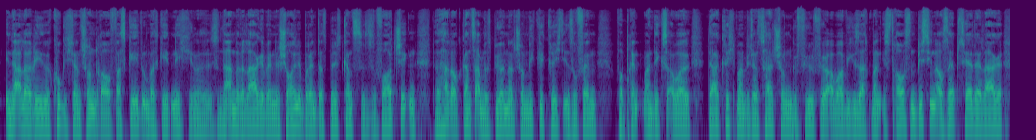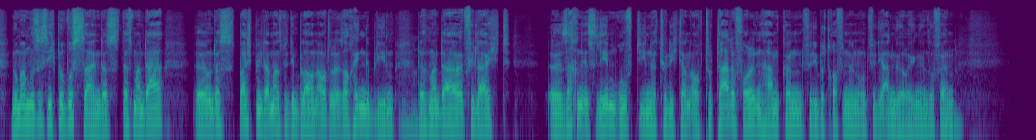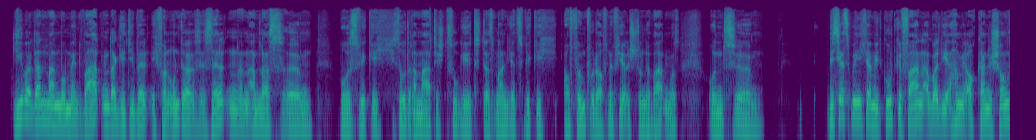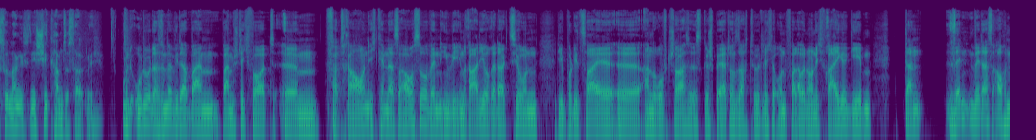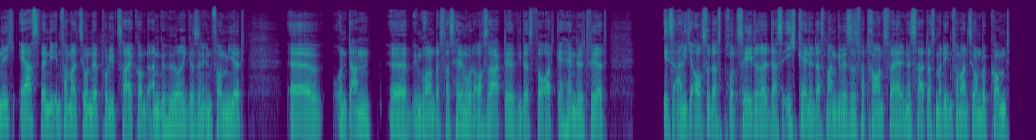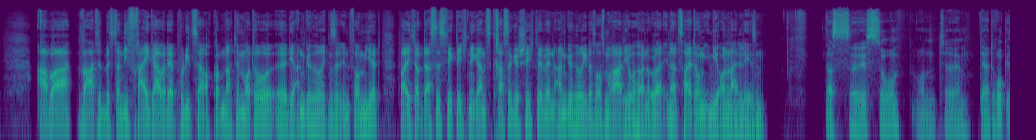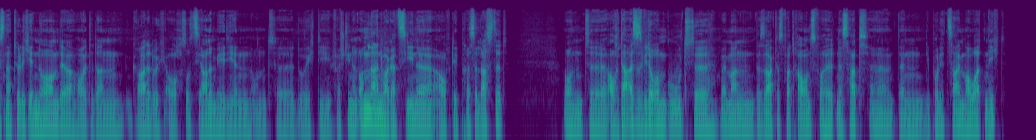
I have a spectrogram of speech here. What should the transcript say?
in der aller Regel gucke ich dann schon drauf, was geht und was geht nicht. Das ist eine andere Lage. Wenn eine Scheune brennt, das Bild kannst du sofort schicken. Das hat auch ganz anderes Björn dann schon mitgekriegt. Insofern verbrennt man nichts, aber da kriegt man mit der Zeit schon ein Gefühl für. Aber wie gesagt, man ist draußen ein bisschen auch selbst Herr der Lage. Nur man muss es sich bewusst sein, dass, dass man da äh, und das Beispiel damals mit dem blauen Auto, das ist auch hängen geblieben, mhm. dass man da vielleicht äh, Sachen ins Leben ruft, die natürlich dann auch totale Folgen haben können für die Betroffenen und für die Angehörigen. Insofern mhm. Lieber dann mal einen Moment warten, da geht die Welt nicht von unter. Es ist selten ein Anlass, ähm, wo es wirklich so dramatisch zugeht, dass man jetzt wirklich auf fünf oder auf eine Viertelstunde warten muss. Und ähm, bis jetzt bin ich damit gut gefahren, aber die haben ja auch keine Chance, solange es nicht schick, haben sie es halt nicht. Und Udo, da sind wir wieder beim, beim Stichwort ähm, Vertrauen. Ich kenne das auch so, wenn irgendwie in Radioredaktionen die Polizei äh, anruft, Straße ist gesperrt und sagt tödlicher Unfall, aber noch nicht freigegeben, dann senden wir das auch nicht. Erst wenn die Information der Polizei kommt, Angehörige sind informiert äh, und dann äh, im Grunde das, was Helmut auch sagte, wie das vor Ort gehandelt wird, ist eigentlich auch so das Prozedere, das ich kenne, dass man ein gewisses Vertrauensverhältnis hat, dass man die Information bekommt, aber wartet, bis dann die Freigabe der Polizei auch kommt nach dem Motto, äh, die Angehörigen sind informiert, weil ich glaube, das ist wirklich eine ganz krasse Geschichte, wenn Angehörige das aus dem Radio hören oder in der Zeitung irgendwie online lesen. Das äh, ist so. Und äh, der Druck ist natürlich enorm, der heute dann gerade durch auch soziale Medien und äh, durch die verschiedenen Online-Magazine auf die Presse lastet. Und äh, auch da ist es wiederum gut, äh, wenn man besagtes Vertrauensverhältnis hat, äh, denn die Polizei mauert nicht.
